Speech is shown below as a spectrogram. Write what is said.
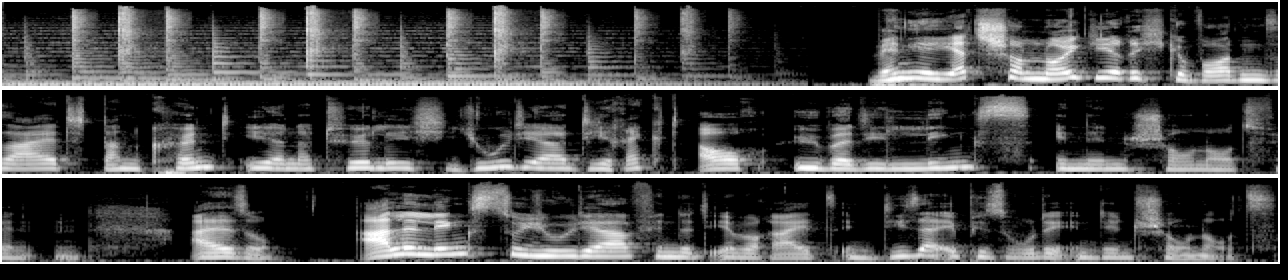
Wenn ihr jetzt schon neugierig geworden seid, dann könnt ihr natürlich Julia direkt auch über die Links in den Show Notes finden. Also, alle Links zu Julia findet ihr bereits in dieser Episode in den Show Notes.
